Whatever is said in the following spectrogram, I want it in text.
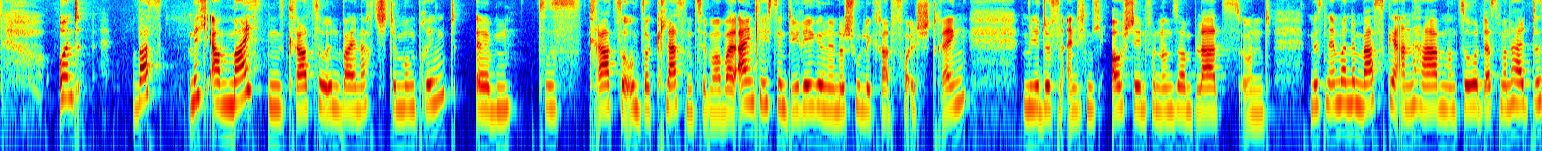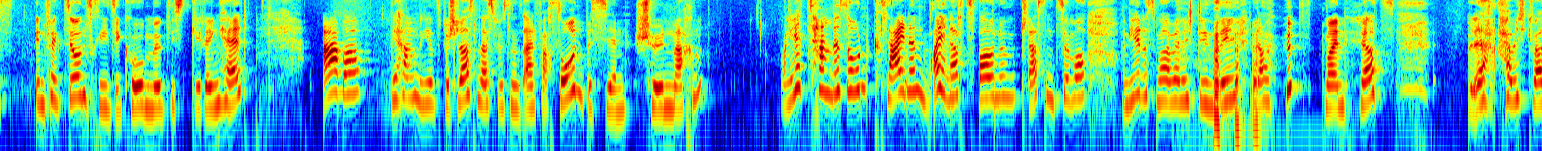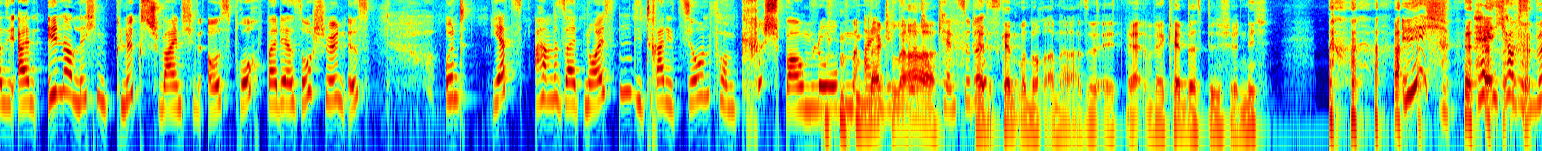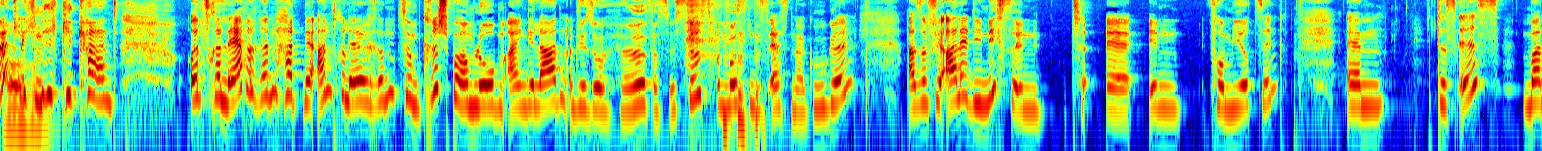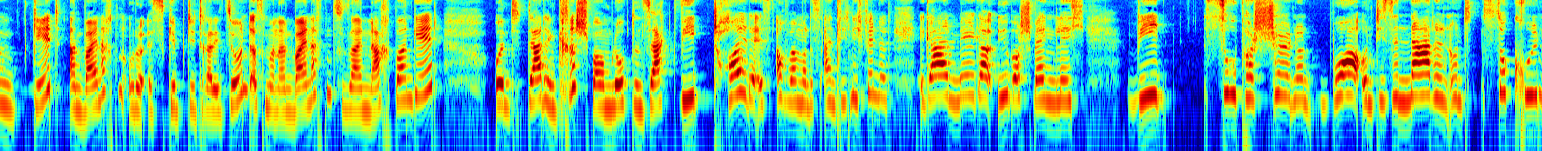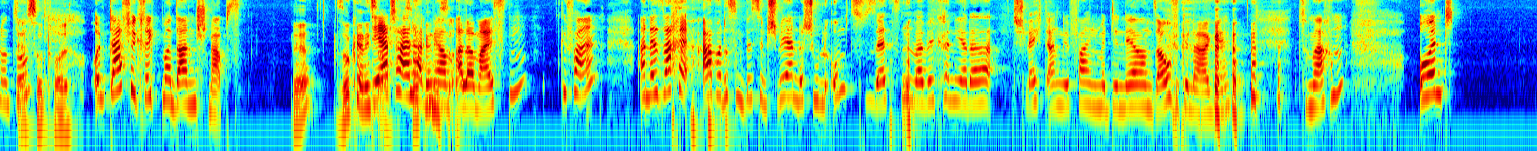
Und was mich am meisten gerade so in Weihnachtsstimmung bringt, ähm, das ist gerade so unser Klassenzimmer, weil eigentlich sind die Regeln in der Schule gerade voll streng. Wir dürfen eigentlich nicht aufstehen von unserem Platz und müssen immer eine Maske anhaben und so, dass man halt das Infektionsrisiko möglichst gering hält. Aber wir haben jetzt beschlossen, dass wir es uns einfach so ein bisschen schön machen. Und jetzt haben wir so einen kleinen Weihnachtsbaum im Klassenzimmer und jedes Mal, wenn ich den sehe, da hüpft mein Herz habe ich quasi einen innerlichen Glücksschweinchen-Ausbruch, weil der so schön ist. Und jetzt haben wir seit neuestem die Tradition vom Krischbaumloben eingeführt. klar. Kennst du Ja, das? das kennt man doch, Anna. Also, ey, wer, wer kennt das bitteschön nicht? Ich? Hey, ich hab's wirklich Oh. nicht gekannt. Unsere Lehrerin hat eine andere Lehrerin zum Krischbaumloben eingeladen und wir so, hä, was ist das? Und mussten das erstmal googeln. Also für alle, die nicht so in, äh, informiert sind, ähm, das ist, man geht an Weihnachten oder es gibt die Tradition, dass man an Weihnachten zu seinen Nachbarn geht und da den Krischbaum lobt und sagt, wie toll der ist, auch wenn man das eigentlich nicht findet. Egal, mega überschwänglich, wie super schön und boah, und diese Nadeln und so grün und so. Der ist so toll. Und dafür kriegt man dann einen Schnaps. Ja, so kenne ich Der. Teil so hat mir am auch. allermeisten gefallen an der Sache, aber das ist ein bisschen schwer in der Schule umzusetzen, weil wir können ja da schlecht angefangen mit den Lehrern Saufgelage zu machen. Und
